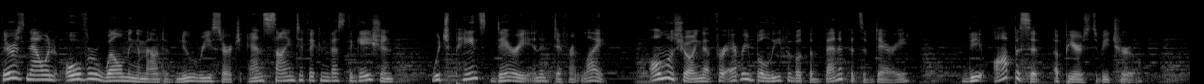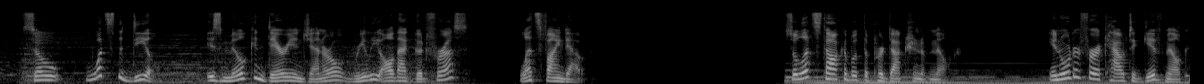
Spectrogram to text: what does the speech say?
there is now an overwhelming amount of new research and scientific investigation which paints dairy in a different light, almost showing that for every belief about the benefits of dairy, the opposite appears to be true. So what's the deal? Is milk and dairy in general really all that good for us? Let's find out. So let's talk about the production of milk. In order for a cow to give milk,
